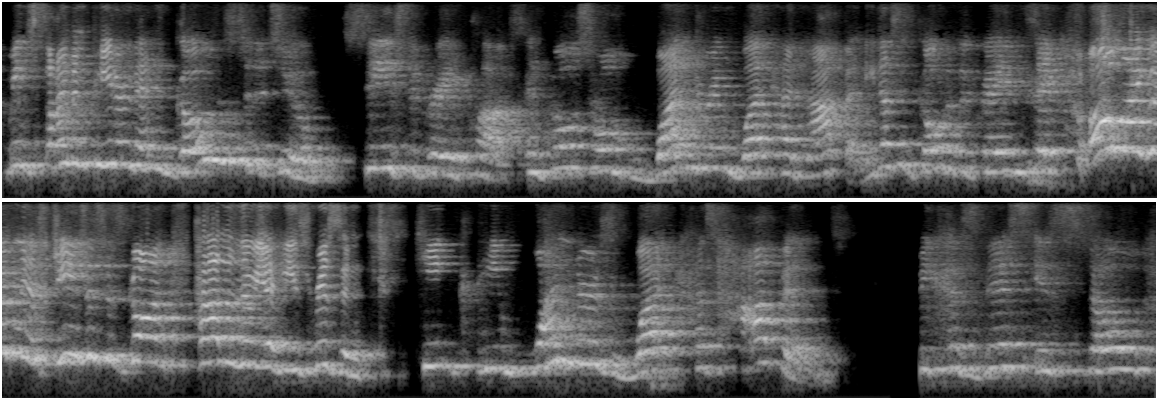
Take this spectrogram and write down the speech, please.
I mean, Simon Peter then goes to the tomb, sees the grave cloths, and goes home wondering what had happened. He doesn't go to the grave and say, Oh my goodness, Jesus is gone. Hallelujah, he's risen. He, he wonders what has happened because this is so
